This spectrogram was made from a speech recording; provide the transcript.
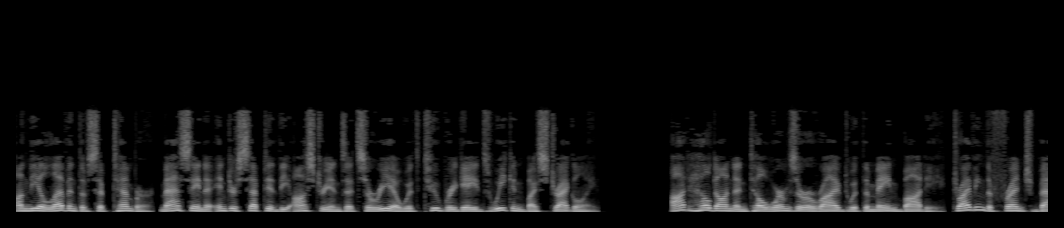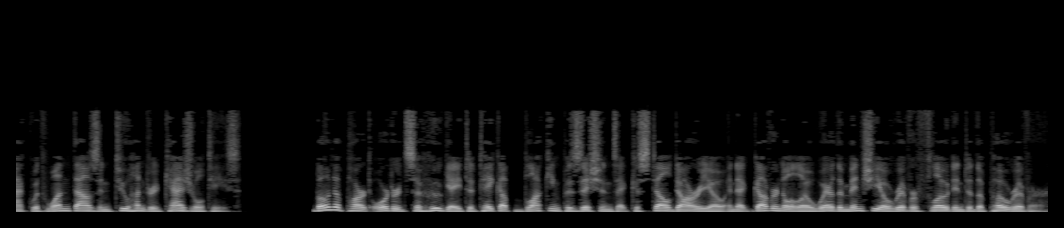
On the 11th of September, Massena intercepted the Austrians at Cerea with two brigades weakened by straggling. Ott held on until Wurmser arrived with the main body, driving the French back with 1,200 casualties. Bonaparte ordered Sahuguet to take up blocking positions at Castel Dario and at Governolo where the Mincio River flowed into the Po River.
